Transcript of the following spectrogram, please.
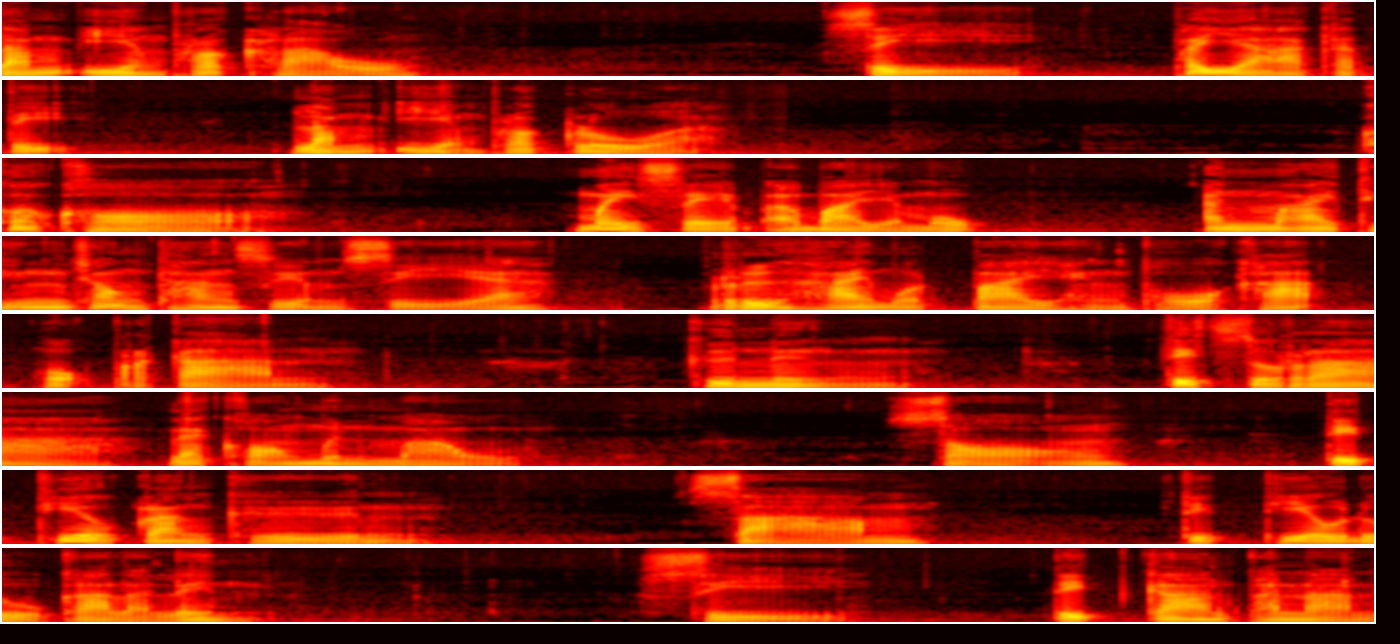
ลำเอียงเพราะเขา 4. พยากติ ลำเอียงเพราะกลัว ข้อคอ ไม่เสพอบายมุขอันหมายถึงช่องทางเสื่อมเสีย หรือหายหมดไปแห่งโภคะหกประการ คือ 1. ติดสุราและของมึนเมา 2. ติดเที่ยวกลางคืน 3. ติดเที่ยวดูการละเล่น 4. ติดการพนัน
